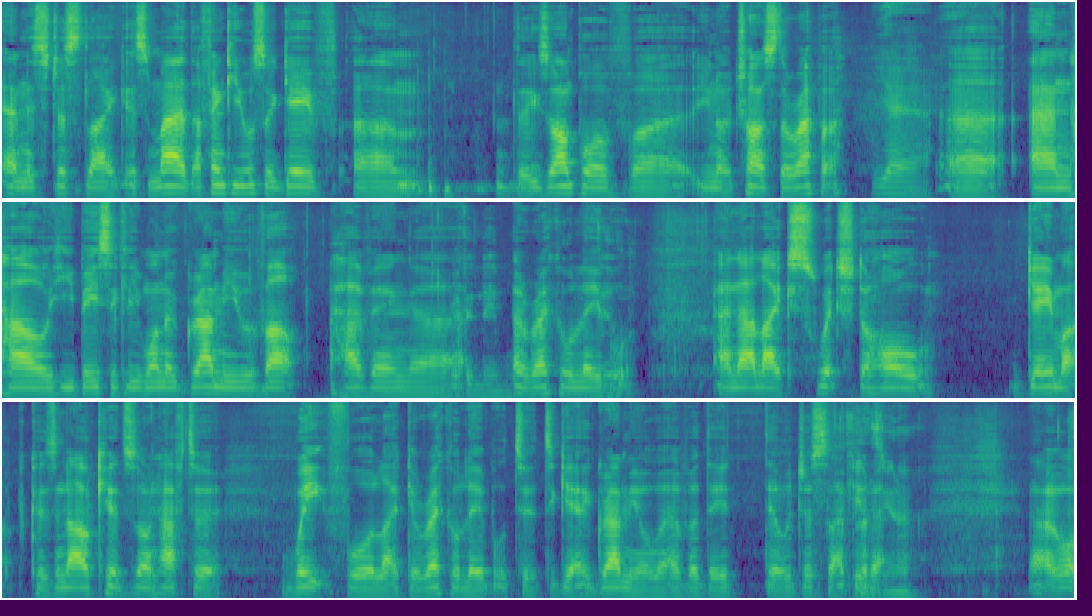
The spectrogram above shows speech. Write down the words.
and it's just like it's mad. I think he also gave um, the example of uh, you know Chance the Rapper Yeah. uh, and how he basically won a Grammy without having uh, Record label. a record label, and that like switched the whole game up because now kids don't have to wait for like a record label to, to get a Grammy or whatever. They they would just like Kids, put it. you know. Uh, well,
